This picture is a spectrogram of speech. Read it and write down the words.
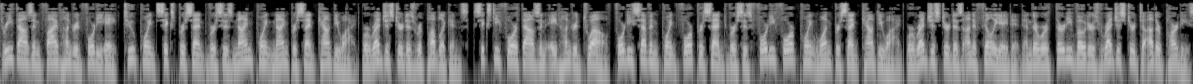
3,548 2.6% versus 9.9% countywide were registered as Republicans, 64,812 47.4% versus 44.1% countywide were registered as unaffiliated and there were 30 voters registered to other parties.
